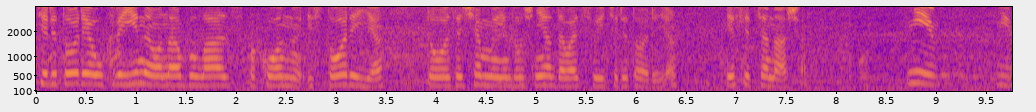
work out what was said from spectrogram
Территория Украины, она была спокон история, то зачем мы им должны отдавать свої території, якщо це наше? Ні, ні.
